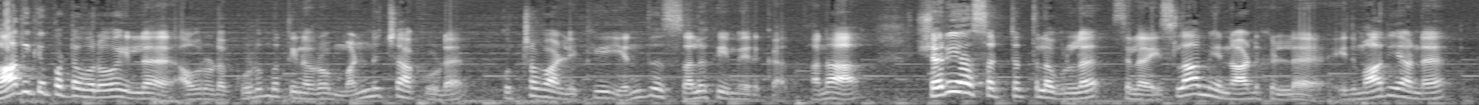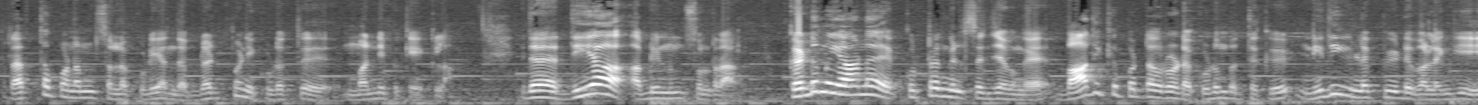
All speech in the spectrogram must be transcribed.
பாதிக்கப்பட்டவரோ இல்லை அவரோட குடும்பத்தினரோ மன்னிச்சா கூட குற்றவாளிக்கு எந்த சலுகையுமே இருக்காது. ஆனால் ஷரியா சட்டத்தில் உள்ள சில இஸ்லாமிய நாடுகளில் இது மாதிரியான இரத்த பணம்னு சொல்லக்கூடிய அந்த பிளட் மணி கொடுத்து மன்னிப்பு கேட்கலாம். இதை தியா அப்படின்னு சொல்கிறாங்க கடுமையான குற்றங்கள் செஞ்சவங்க பாதிக்கப்பட்டவரோட குடும்பத்துக்கு நிதி இழப்பீடு வழங்கி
